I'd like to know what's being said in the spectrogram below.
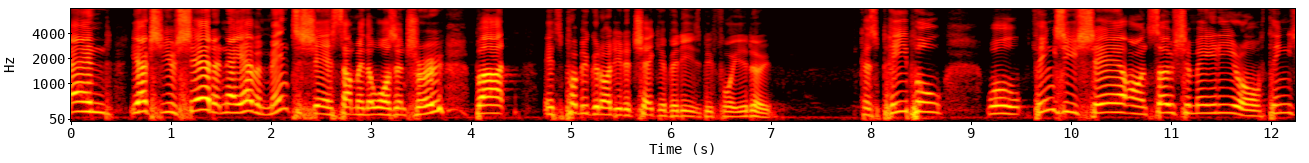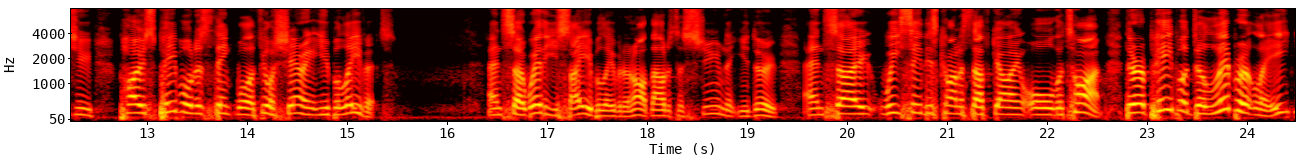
and you actually you've shared it. Now you haven't meant to share something that wasn't true, but it's probably a good idea to check if it is before you do, because people well, things you share on social media or things you post, people just think, well, if you're sharing it, you believe it. And so, whether you say you believe it or not, they'll just assume that you do. And so, we see this kind of stuff going all the time. There are people deliberately,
